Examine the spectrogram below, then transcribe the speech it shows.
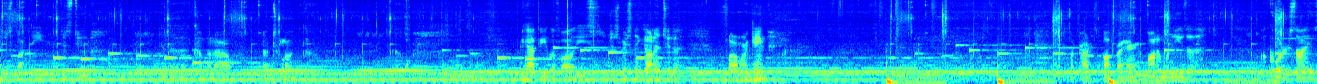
Just bought the this dude in uh, the Kamalau not too long ago. So, pretty happy with all these. Just recently got into the flower horn game. My proudest bought right here. Him when he was a quarter size.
